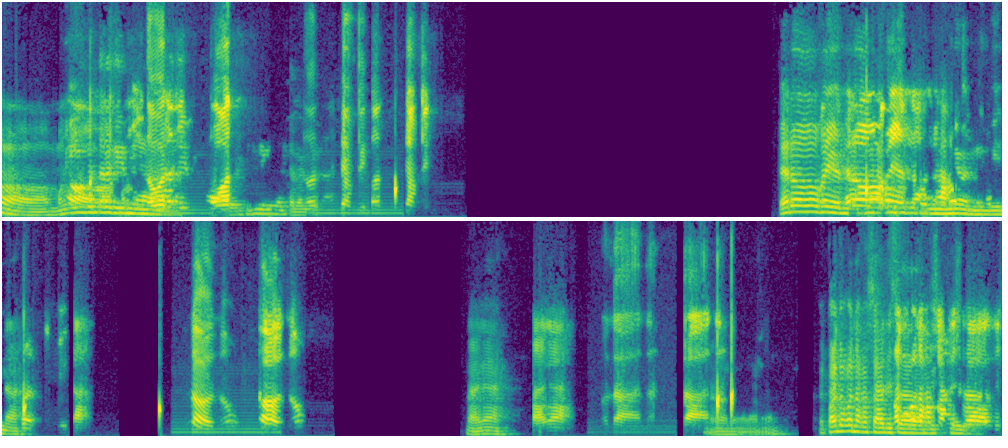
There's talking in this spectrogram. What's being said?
Ah, mang-iwan talaga yung mga... Nawala. Nawala. Iniwan talaga. Nawala. Pero kayo, nakakasya na naman hindi na. Wala, no? Wala, no? Na na. Wala na. Ah. eh, paano ka nakasali sa Discord?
